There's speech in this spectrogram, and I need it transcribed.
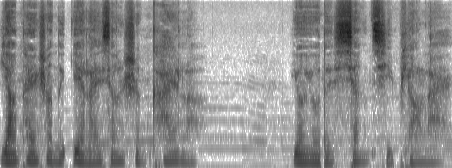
阳台上的夜来香盛开了，悠悠的香气飘来。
